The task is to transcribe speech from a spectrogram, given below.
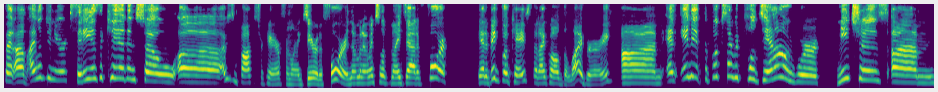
but um, I lived in New York City as a kid, and so uh, I was in foster care from like zero to four. And then when I went to live with my dad at four, he had a big bookcase that I called the library. Um, and in it, the books I would pull down were Nietzsche's um,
